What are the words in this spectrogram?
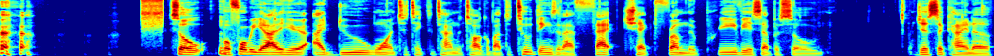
ba. so before we get out of here, I do want to take the time to talk about the two things that I fact checked from the previous episode, just to kind of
